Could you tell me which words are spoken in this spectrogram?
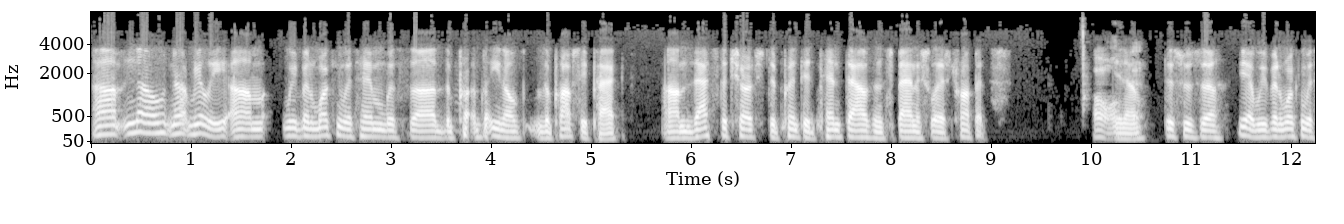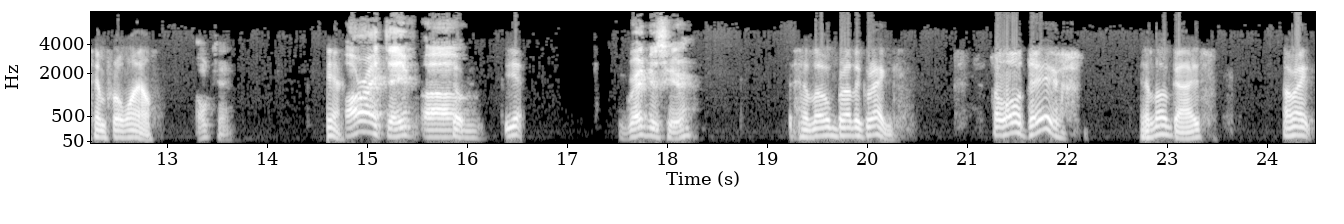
Um, no, not really. Um, we've been working with him with uh, the pro- you know the prophecy pack. Um, that's the church that printed ten thousand Spanish last trumpets. Oh, okay. You know, this was uh, yeah, we've been working with him for a while. Okay. Yeah. All right, Dave. Um, yeah. Greg is here. Hello, brother Greg. Hello, Dave. Hello, guys. All right,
